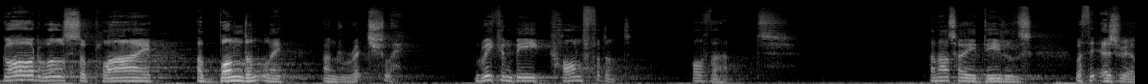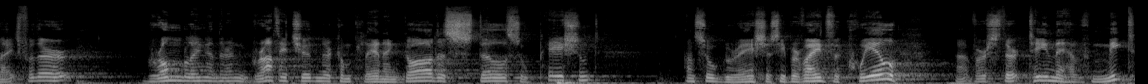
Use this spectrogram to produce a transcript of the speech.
God will supply abundantly and richly. And we can be confident of that. And that's how he deals with the Israelites. For their grumbling and their ingratitude and their complaining, God is still so patient and so gracious. He provides the quail uh, verse 13, they have meat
